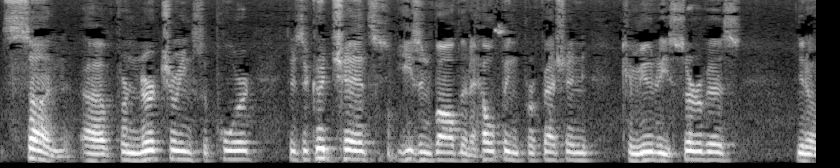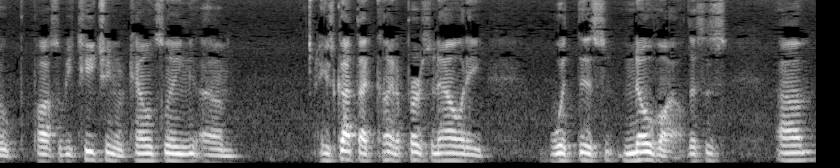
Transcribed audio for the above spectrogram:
sun uh, for nurturing support. There's a good chance he's involved in a helping profession, community service, you know, possibly teaching or counseling. Um, he's got that kind of personality with this novile. This is um,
